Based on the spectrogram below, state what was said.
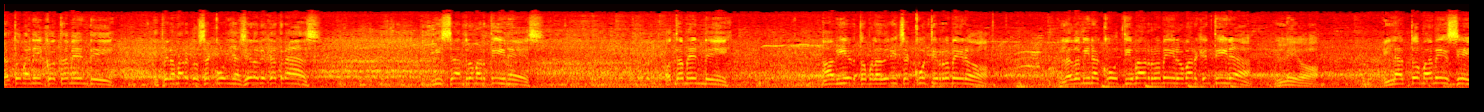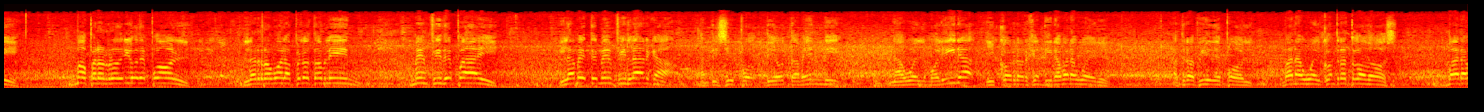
La toma Nico Tamendi. Espera Marcos Acuña. Ya la deja atrás. Lisandro Martínez. Otamendi. Abierto por la derecha Cuti Romero. La domina Cuti. Va Romero. Va Argentina. Leo. La toma Messi. Va para Rodrigo de Paul. Le robó la pelota Blin. Memphis Depay. La mete Memphis larga. Anticipo de Otamendi. Nahuel Molina. Y corre Argentina. Va. Atrás pide de Paul. Va Nahuel contra todos. Va.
